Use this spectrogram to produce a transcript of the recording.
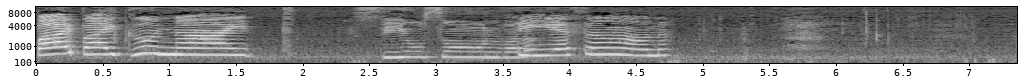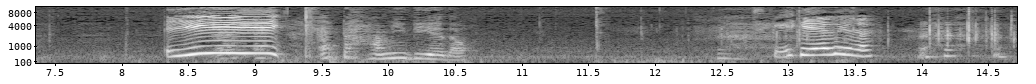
Bye bye. Good night. See you soon soon. Eek. একটা হামি দিয়ে দাও.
